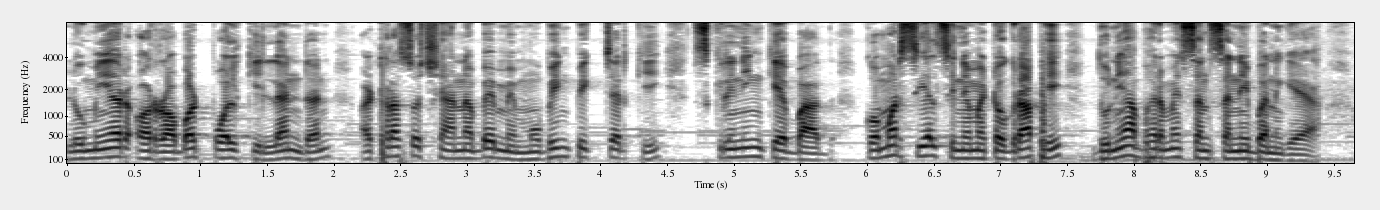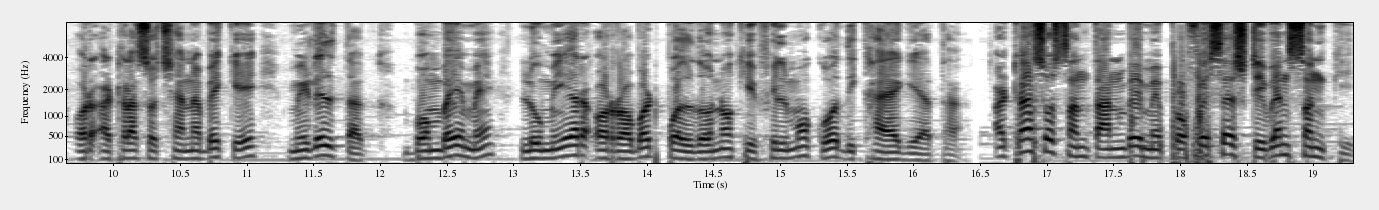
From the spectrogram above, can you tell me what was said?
लुमियर और रॉबर्ट पॉल की लंदन अठारह सौ छियानबे में मूविंग पिक्चर की स्क्रीनिंग के बाद कॉमर्शियल सिनेमेटोग्राफी दुनिया भर में सनसनी बन गया और अठारह सौ छियानबे के मिडिल तक बॉम्बे में लुमियर और रॉबर्ट पॉल दोनों की फ़िल्मों को दिखाया गया था। अठारह में प्रोफेसर स्टीवेंसन की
